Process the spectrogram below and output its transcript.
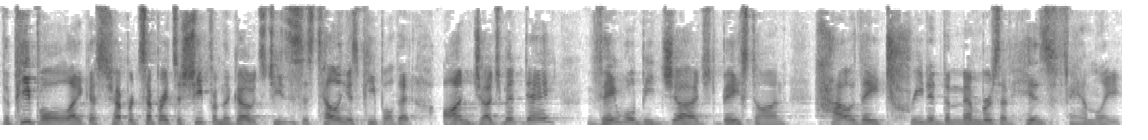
the people like a shepherd separates a sheep from the goats, Jesus is telling his people that on Judgment Day, they will be judged based on how they treated the members of his family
